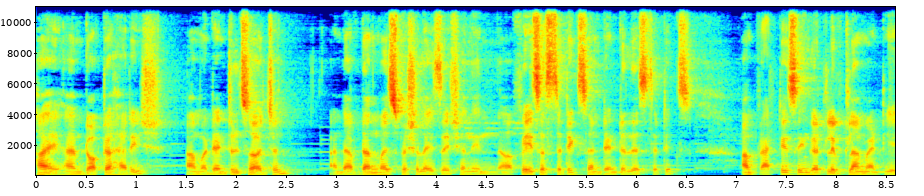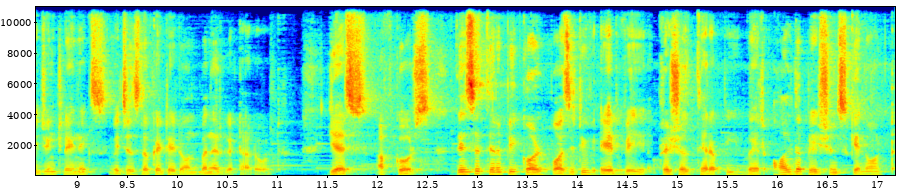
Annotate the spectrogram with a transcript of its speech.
Hi, I'm Dr. Harish. I'm a dental surgeon and I've done my specialization in uh, face aesthetics and dental aesthetics. I'm practicing at LiveClam Anti-Aging Clinics, which is located on Bannerghatta Road. Yes, of course. There's a therapy called positive airway pressure therapy where all the patients cannot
